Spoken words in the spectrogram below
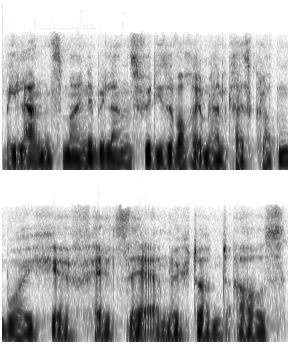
Bilanz, meine Bilanz für diese Woche im Landkreis Kloppenburg äh, fällt sehr ernüchternd aus.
